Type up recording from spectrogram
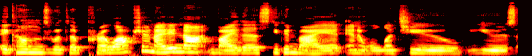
it comes with a pro option. I did not buy this. You can buy it and it will let you use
